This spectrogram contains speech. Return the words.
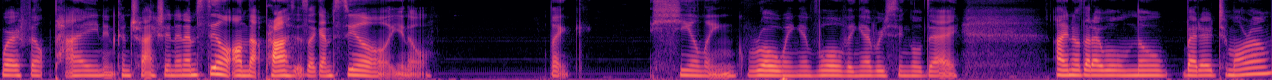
where I felt pain and contraction. And I'm still on that process. Like, I'm still, you know, like healing, growing, evolving every single day. I know that I will know better tomorrow,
